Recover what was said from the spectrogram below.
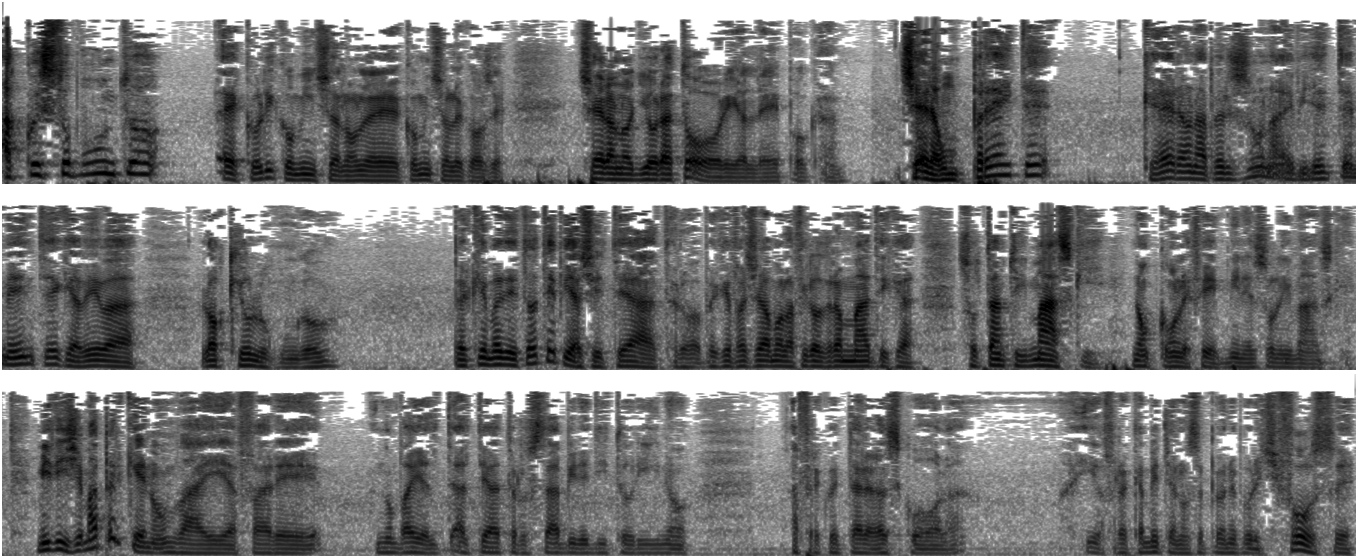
A questo punto, ecco, lì cominciano le, cominciano le cose. C'erano gli oratori all'epoca. C'era un prete che era una persona evidentemente che aveva l'occhio lungo. Perché mi ha detto, a te piace il teatro? Perché facevamo la filodrammatica soltanto i maschi, non con le femmine, solo i maschi. Mi dice, ma perché non vai a fare, non vai al, al Teatro Stabile di Torino a frequentare la scuola? Io francamente non sapevo neppure ci fosse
